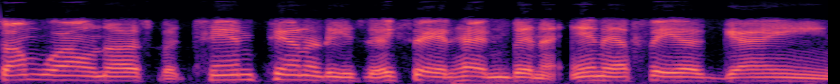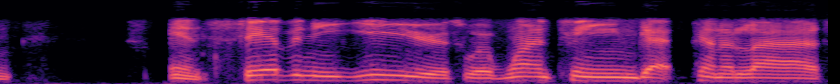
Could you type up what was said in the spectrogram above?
some were on us, but 10 penalties. They say it hadn't been an NFL game in 70 years where one team got penalized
